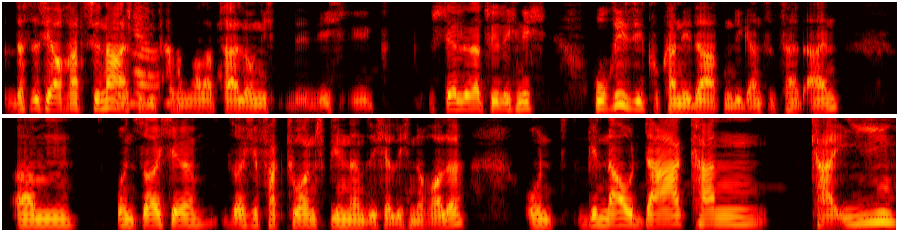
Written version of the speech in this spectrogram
das ist ja auch rational ja. für die Personalabteilung. Ich, ich, ich stelle natürlich nicht Hochrisikokandidaten die ganze Zeit ein. Ähm, und solche, solche Faktoren spielen dann sicherlich eine Rolle. Und genau da kann KI,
